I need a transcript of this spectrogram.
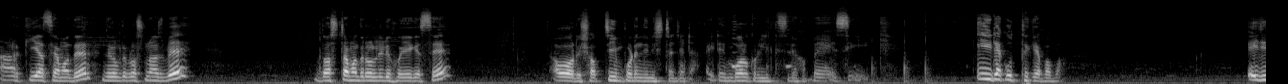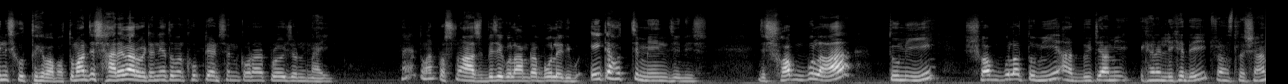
আর কি আছে আমাদের? যেগুলোতে প্রশ্ন আসবে। দশটা আমাদের অলরেডি হয়ে গেছে। ওর সবচেয়ে ইম্পর্টেন্ট জিনিসটা যেটা, এটা আমি বড় করে লিখতেছি, দেখো বেসিক এইটা থেকে পাবা? এই জিনিস থেকে পাবা? তোমার যে সাড়ে বারো ওইটা নিয়ে তোমার খুব টেনশন করার প্রয়োজন নাই। হ্যাঁ তোমার প্রশ্ন আসবে যেগুলো আমরা বলে দিব। এইটা হচ্ছে মেন জিনিস যে সবগুলা তুমি সবগুলা তুমি, আর দুইটা আমি এখানে লিখে দিই ট্রান্সলেশন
